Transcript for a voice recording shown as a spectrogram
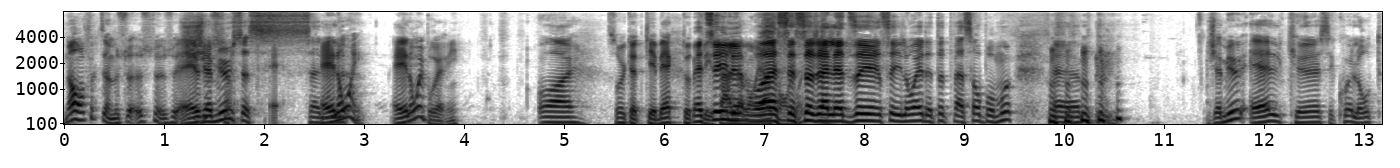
Non, effectivement, c'est- c'est- c'est- J'aime mieux ça. ça- Elle est loin. Elle est loin pour rien. Ouais. Sûr que de Québec, toutes Mais les tu sais, ouais, c'est ça, j'allais dire. C'est loin de toute façon pour moi. Euh, J'aime mieux elle que. C'est quoi l'autre?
